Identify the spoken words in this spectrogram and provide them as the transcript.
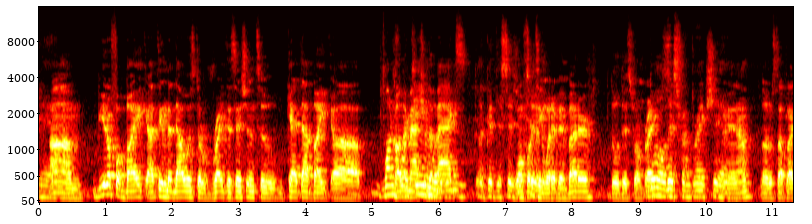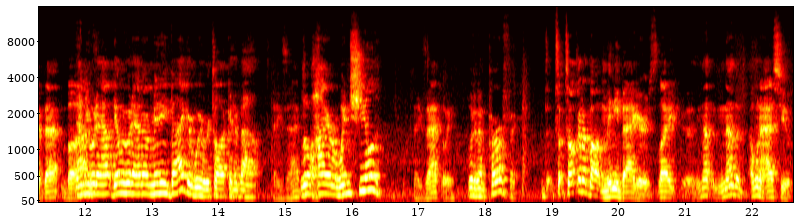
Yeah. Um, beautiful bike. I think that that was the right decision to get that bike uh, color match 114 with the bags. a good decision 114 too. would have been better, dual disc front brakes. Dual disc front brakes, yeah. You know, little stuff like that. But Then you would have then we would have had our mini bagger we were talking about. A exactly, little higher windshield exactly. would have been perfect. Talking about mini baggers, like now, now that I want to ask you,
